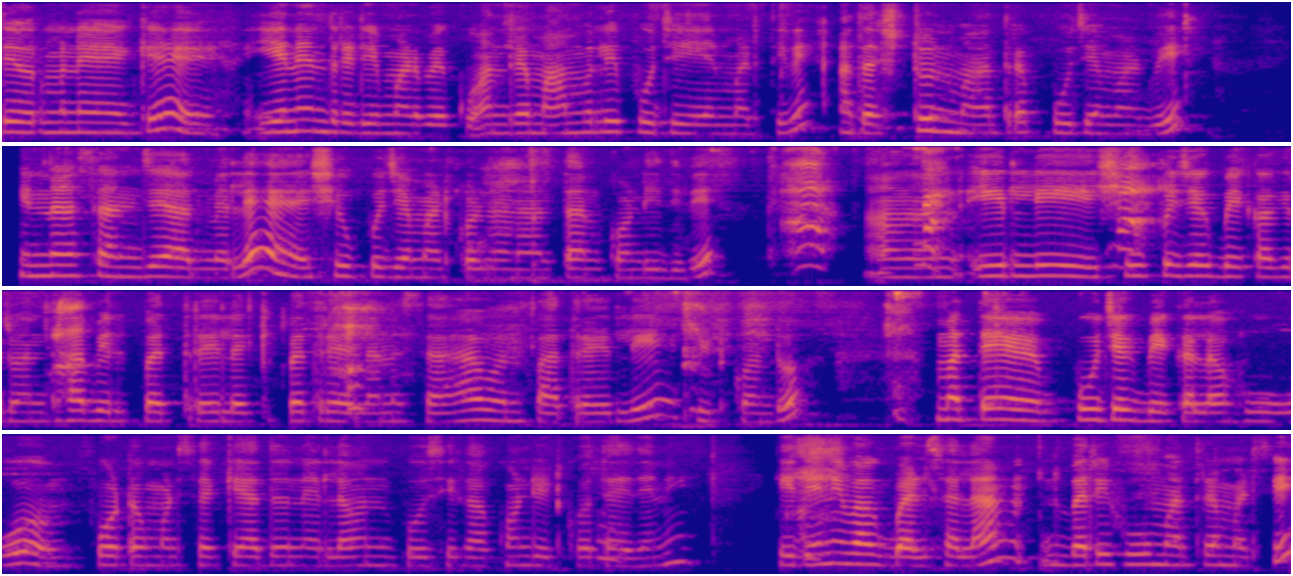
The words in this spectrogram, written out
ದೇವ್ರ ಮನೆಗೆ ಏನೇನು ರೆಡಿ ಮಾಡಬೇಕು? ಅಂದರೆ ಮಾಮೂಲಿ ಪೂಜೆ ಏನು ಮಾಡ್ತೀವಿ? ಅದಷ್ಟನ್ನು ಮಾತ್ರ ಪೂಜೆ ಮಾಡ್ವಿ. ಇನ್ನು ಸಂಜೆ ಆದಮೇಲೆ ಶಿವ ಪೂಜೆ ಮಾಡ್ಕೊಳ್ಳೋಣ ಅಂತ ಅಂದ್ಕೊಂಡಿದ್ದೀವಿ ಇಲ್ಲಿ ಶಿವ ಪೂಜೆಗೆ ಬೇಕಾಗಿರುವಂತಹ ಬಿಲ್ಪತ್ರೆ, ಲಕ್ಕಿಪತ್ರೆ ಎಲ್ಲನೂ ಸಹ ಒಂದು ಪಾತ್ರೆಯಲ್ಲಿ ಇಟ್ಕೊಂಡು, ಮತ್ತು ಪೂಜೆಗೆ ಬೇಕಲ್ಲ ಹೂವು ಫೋಟೋ ಮಾಡ್ಸೋಕ್ಕೆ ಅದನ್ನೆಲ್ಲ ಒಂದು ಬೂಸಿಗೆ ಹಾಕ್ಕೊಂಡು ಇಟ್ಕೋತಾ ಇದ್ದೀನಿ. ಇದೇನು ಇವಾಗ ಬಳಸಲ್ಲ. ಬರೀ ಹೂ ಮಾತ್ರ ಮಡಿಸಿ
